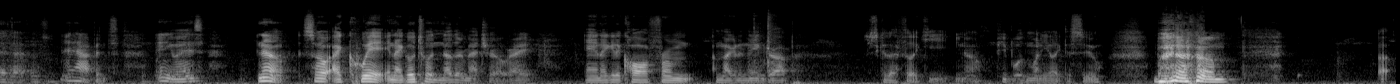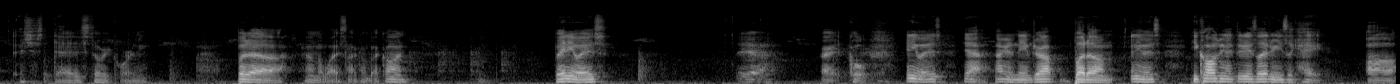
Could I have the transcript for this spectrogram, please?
It happens. It happens. Anyways, no. So I quit and I go to another Metro, right? And I get a call from I'm not gonna name drop, just because I feel like he, you know, people with money like to sue. But um, uh, it's just dead. It's still recording. But uh, I don't know why it's not coming back on. But anyways, Yeah. all right, cool. Anyways, yeah, not gonna name drop, but um, anyways, he calls me like three days later and he's like, "Hey, uh,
